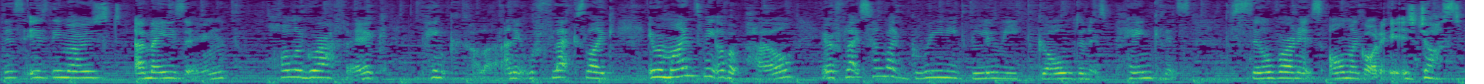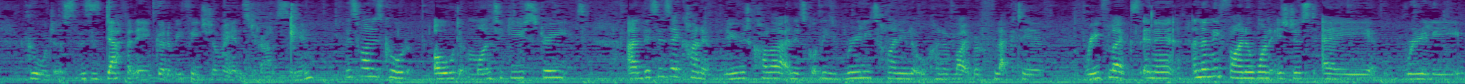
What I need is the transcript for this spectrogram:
this is the most amazing holographic pink colour and it reflects like it reminds me of a pearl. It reflects kind of like greeny bluey gold and it's pink and it's silver and it's oh my god it is just gorgeous. This is definitely going to be featured on my instagram soon. This one is called old montague street and this is a kind of nude colour and it's got these really tiny little kind of like reflective reflex in it. And then the final one is just a really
